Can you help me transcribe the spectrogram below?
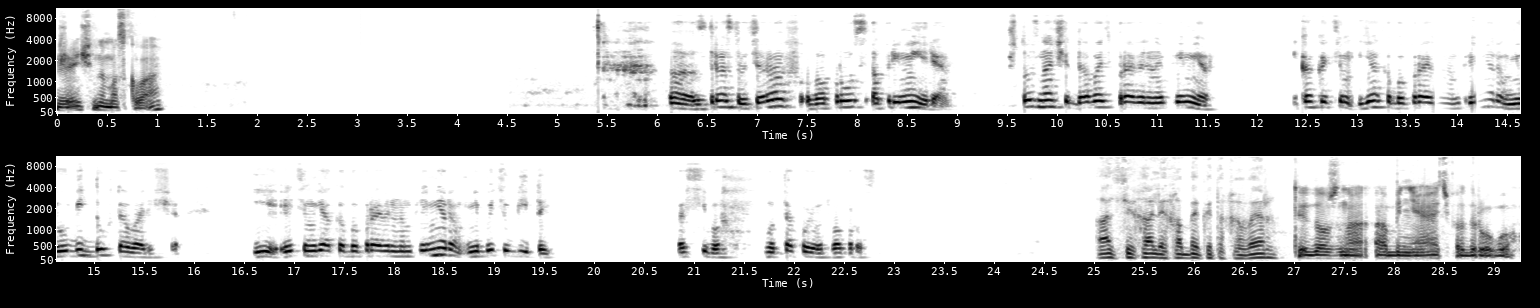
Женщина Москва. Здравствуйте, Раф. Вопрос о примере. Что значит давать правильный пример? И как этим якобы правильным примером не убить дух товарища? И этим якобы правильным примером не быть убитой? Спасибо. Вот такой вот вопрос. Ты должна обнять подругу,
